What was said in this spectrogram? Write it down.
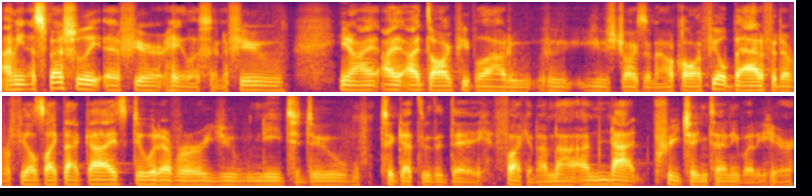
I mean, especially if you're, hey, listen, if you, you know, I, I, I dog people out who, who use drugs and alcohol. I feel bad if it ever feels like that, guys. Do whatever you need to do to get through the day. Fuck it. I'm not I'm not preaching to anybody here.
